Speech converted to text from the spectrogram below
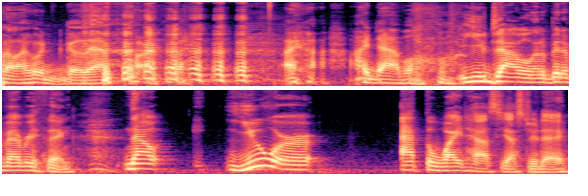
Well, I wouldn't go that far. but I, I dabble. You dabble in a bit of everything. Now, you were at the White House yesterday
